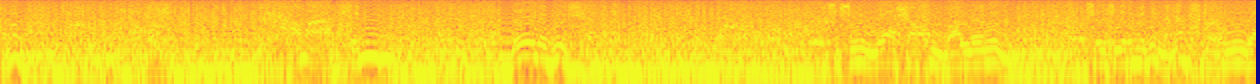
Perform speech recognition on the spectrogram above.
tamam mı? ama senin böyle bir kişinin veya şahsın varlığının keyfiyetini bilmemen sıfatının da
